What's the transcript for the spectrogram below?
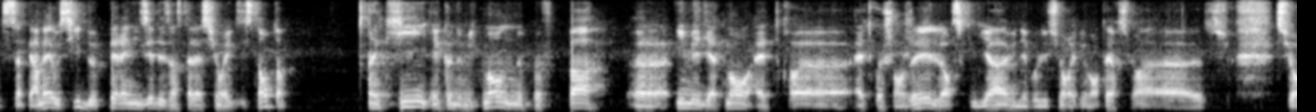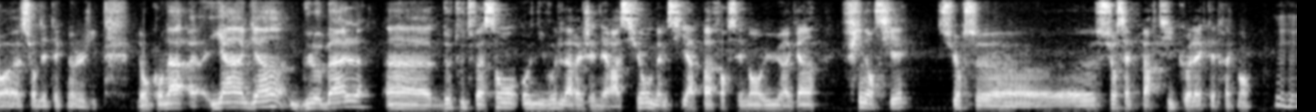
ça permet aussi de pérenniser des installations existantes qui économiquement ne peuvent pas euh, immédiatement être euh, être changées lorsqu'il y a une évolution réglementaire sur, euh, sur sur des technologies. Donc on a il y a un gain global euh, de toute façon au niveau de la régénération, même s'il n'y a pas forcément eu un gain financier sur ce euh, sur cette partie collecte et traitement. Mhm.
